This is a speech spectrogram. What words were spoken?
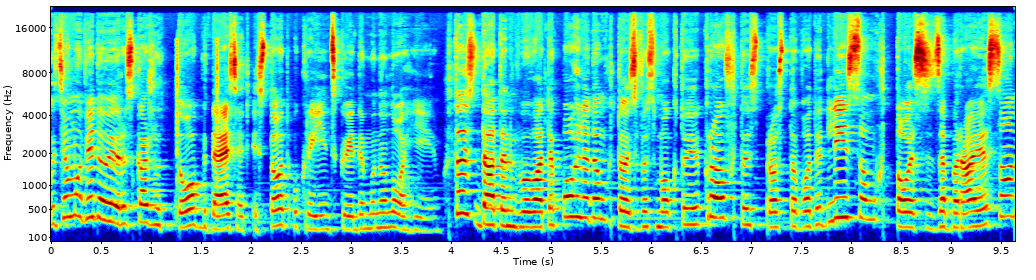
У цьому відео я розкажу топ-10 істот української демонології. Хтось здатен вбивати поглядом, хтось висмоктує кров, хтось просто водить лісом, хтось забирає сон,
